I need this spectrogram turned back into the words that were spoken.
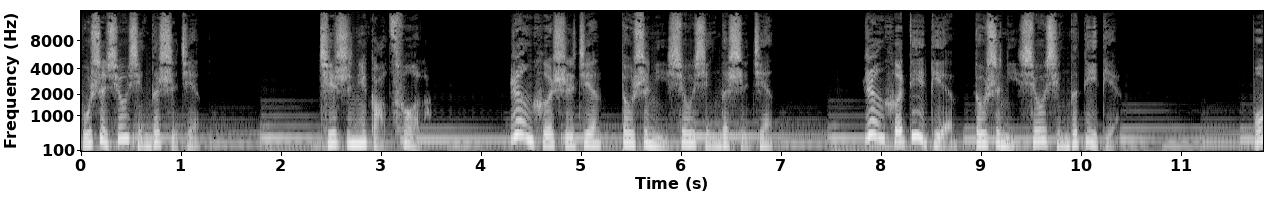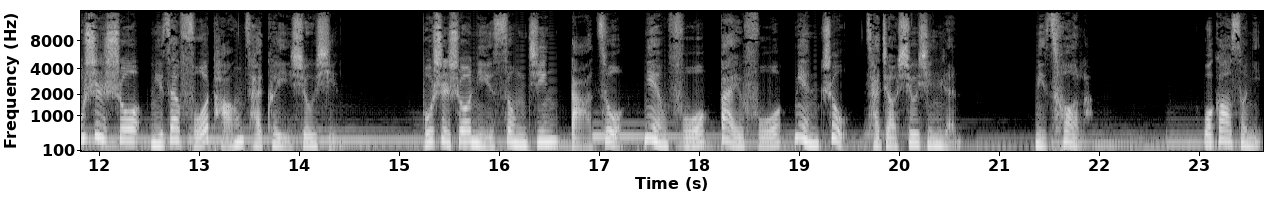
不是修行的时间。其实你搞错了，任何时间都是你修行的时间，任何地点都是你修行的地点。不是说你在佛堂才可以修行，不是说你诵经、打坐、念佛、拜佛、念咒才叫修行人，你错了。我告诉你，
